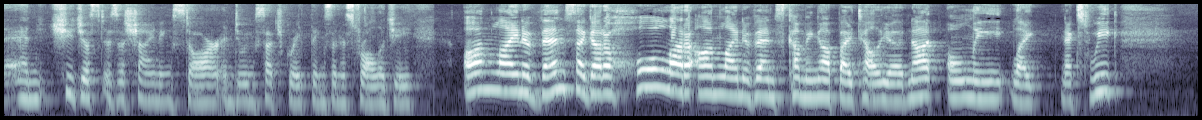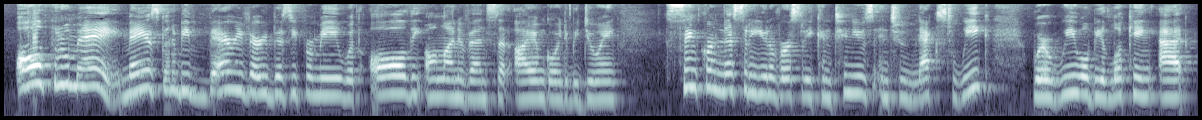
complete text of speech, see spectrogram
and she just is a shining star and doing such great things in astrology. Online events, I got a whole lot of online events coming up, I tell you, not only like next week, all through May. May is going to be very, very busy for me with all the online events that I am going to be doing. Synchronicity University continues into next week, where we will be looking at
